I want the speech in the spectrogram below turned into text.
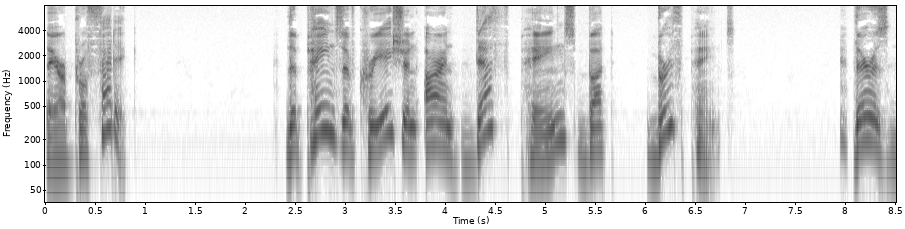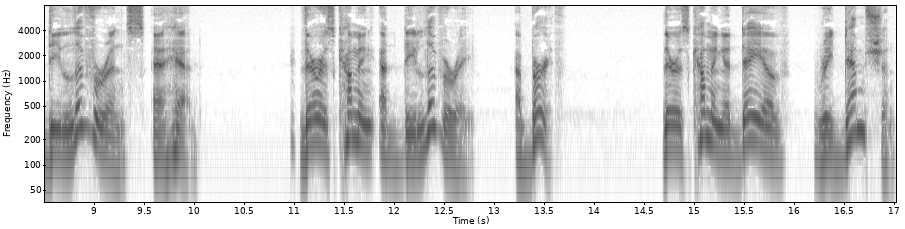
They are prophetic. The pains of creation aren't death pains, but birth pains. There is deliverance ahead. There is coming a delivery, a birth. There is coming a day of redemption.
